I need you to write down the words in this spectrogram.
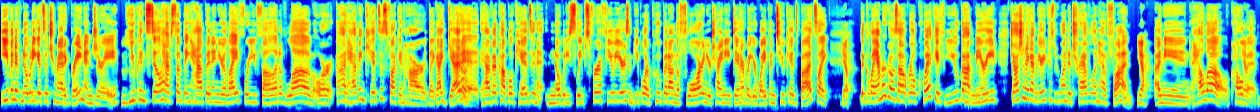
even if nobody gets a traumatic brain injury, Mhm. you can still have something happen in your life where you fall out of love or God, having kids is fucking hard. Like I get Yeah. it. Have a couple kids and nobody sleeps for a few years and people are pooping on the floor and you're trying to eat dinner but you're wiping two kids' butts. Like Yep. the glamour goes out real quick. If you got Mhm. married, Josh and I got married because we wanted to travel and have fun. Yeah. I mean, hello, COVID.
